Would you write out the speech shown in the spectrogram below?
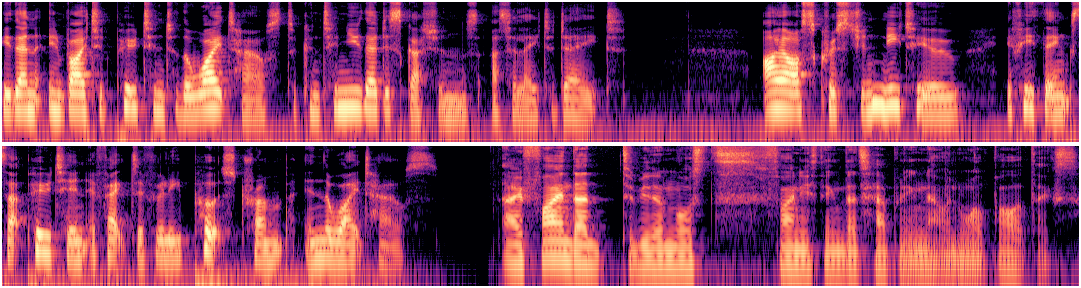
He then invited Putin to the White House to continue their discussions at a later date. I asked Cristian Nitoiu if he thinks that Putin effectively puts Trump in the White House. I find that to be the most funny thing that's happening now in world politics.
